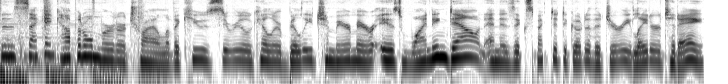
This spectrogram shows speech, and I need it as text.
The second capital murder trial of accused serial killer Billy Chemirmir is winding down and is expected to go to the jury later today.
